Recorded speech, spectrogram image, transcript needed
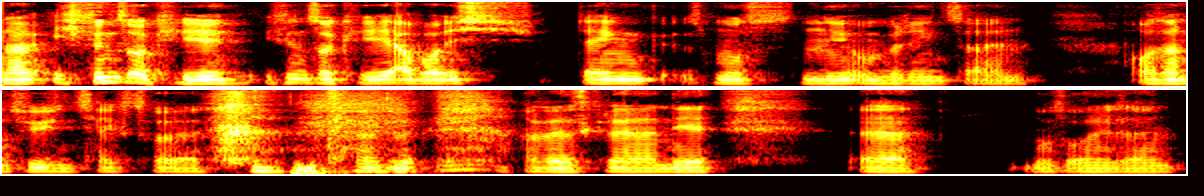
Da, ich finde es okay, ich finde es okay, aber ich denke, es muss nie unbedingt sein. Außer natürlich ein Sextoy. Adventskalender, nee, äh, muss auch nicht sein.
